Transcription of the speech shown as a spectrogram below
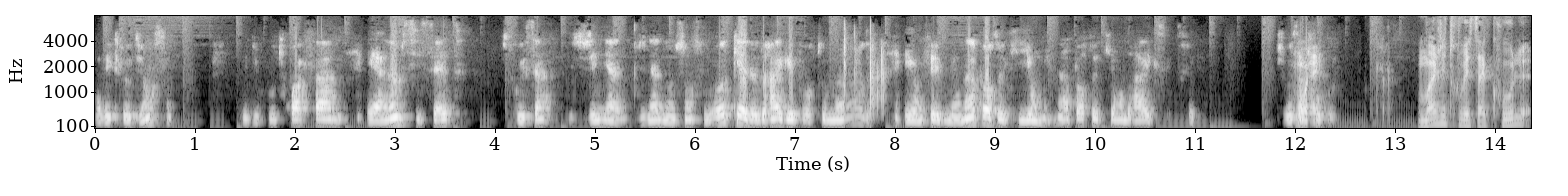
avec l'audience. Et du coup, trois femmes et un homme 6-7, je trouvais ça génial. Génial dans le sens où, ok, le drag est pour tout le monde et on fait venir n'importe qui, on met n'importe qui en drag, c'est très Je trouve ça très cool. Moi, j'ai trouvé ça cool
